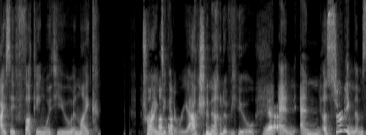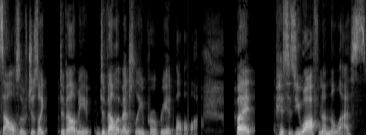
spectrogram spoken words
I say fucking with you and like trying to get a reaction out of you yeah. and and asserting themselves which is like development developmentally appropriate blah blah blah but pisses you off nonetheless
